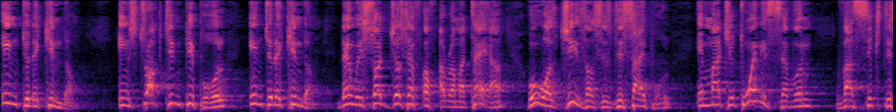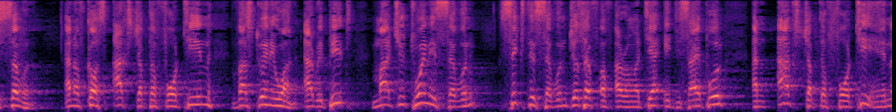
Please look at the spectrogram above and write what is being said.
into the kingdom. Instructing people into the kingdom. Then we saw Joseph of Arimathea, who was Jesus' disciple, in Matthew 27, verse 67. And of course, Acts chapter 14, verse 21. I repeat, Matthew 27, 67, Joseph of Arimathea, a disciple, and Acts chapter 14,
